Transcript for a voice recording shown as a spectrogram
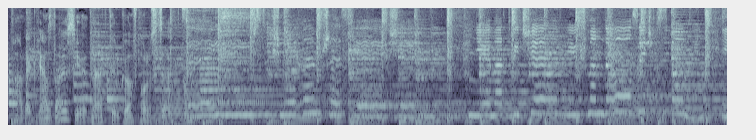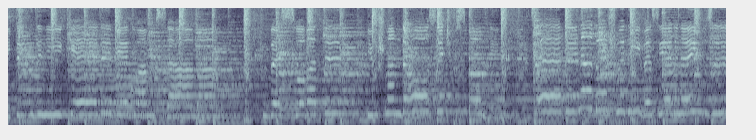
ale gwiazda jest jednak tylko w Polsce. Chcę iść z uśmiechem przez jesień Nie martwić się, już mam dosyć już mam dosyć wspomnień. Chcę, by nadoszły dni bez jednej łzy.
